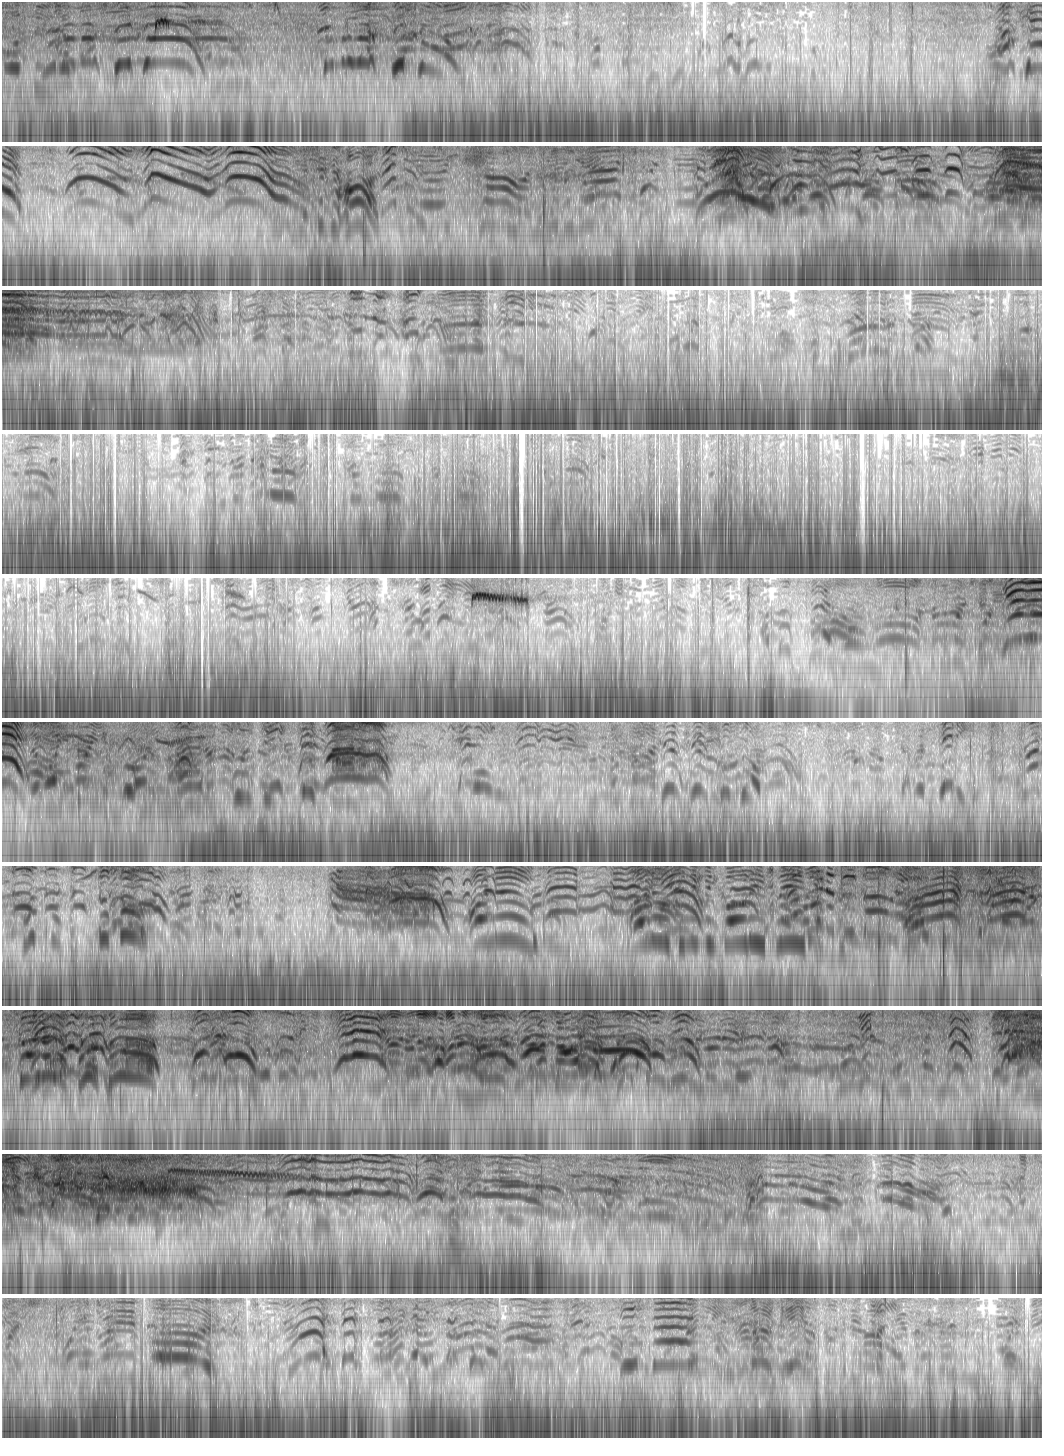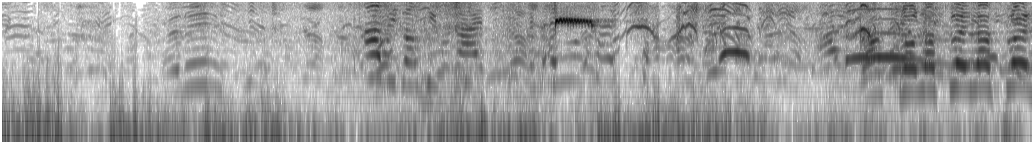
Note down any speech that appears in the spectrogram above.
Não, não, não, não, Anu! Anu, can you be goalie, please? I want to be goalie! Go, go, go, go. Go, last play, last play.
